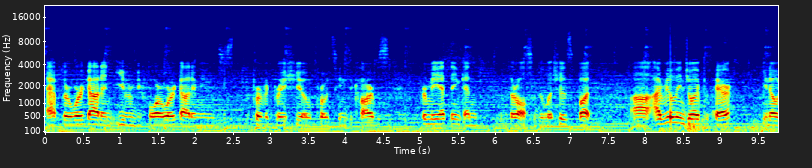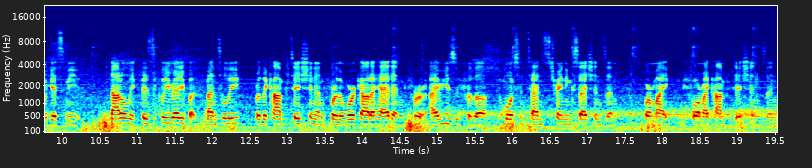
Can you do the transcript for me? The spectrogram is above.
after a workout and even before a workout. I mean, it's just the perfect ratio of protein to carbs for me, I think, and they're also delicious. But uh, I really enjoy Prepare. You know, it gets me not only physically ready, but mentally for the competition and for the workout ahead. And for I use it for the, the most intense training sessions and for my before my competitions. And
